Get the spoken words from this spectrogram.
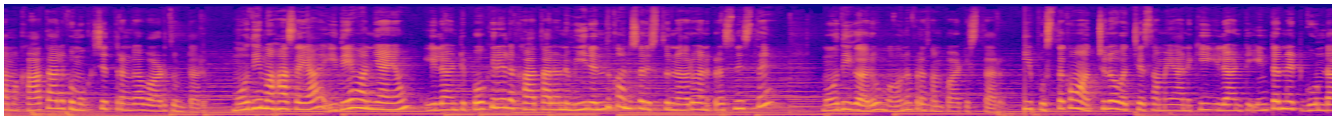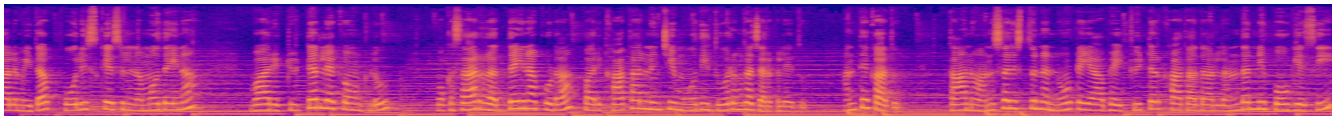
తమ ఖాతాలకు ముఖచిత్రంగా వాడుతుంటారు. మోదీ మహాశయ ఇదేం అన్యాయం. ఇలాంటి పోకిరీల ఖాతాలను మీరెందుకు అనుసరిస్తున్నారు అని ప్రశ్నిస్తే మోదీ గారు మౌనవ్రతం పాటిస్తారు. ఈ పుస్తకం అచ్చులో వచ్చే సమయానికి ఇలాంటి ఇంటర్నెట్ గూండాల మీద పోలీస్ కేసులు నమోదైనా వారి ట్విట్టర్ అకౌంట్లు ఒకసారి రద్దయినా కూడా వారి ఖాతాల నుంచి మోదీ దూరంగా జరగలేదు. అంతేకాదు తాను అనుసరిస్తున్న నూట యాభై ట్విట్టర్ ఖాతాదారులందరినీ పోగేసి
